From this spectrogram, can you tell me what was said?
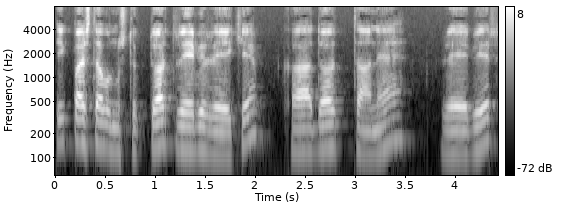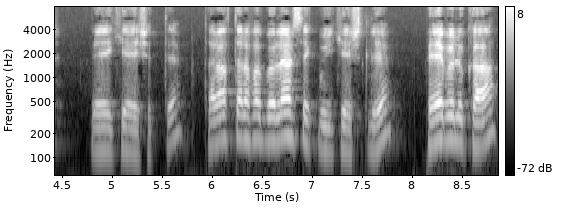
ilk başta bulmuştuk. 4 R1 R2. K 4 tane R1 R2'ye eşitti. Taraf tarafa bölersek bu iki eşitliği P bölü K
